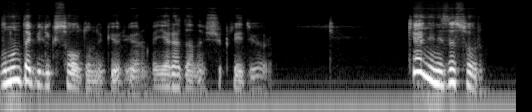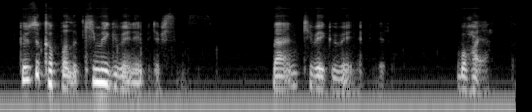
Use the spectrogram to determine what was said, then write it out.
bunun da bir lüks olduğunu görüyorum ve Yaradan'a şükrediyorum. Kendinize sorun. Gözü kapalı kime güvenebilirsiniz? Ben kime güvenebilirim bu hayatta?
